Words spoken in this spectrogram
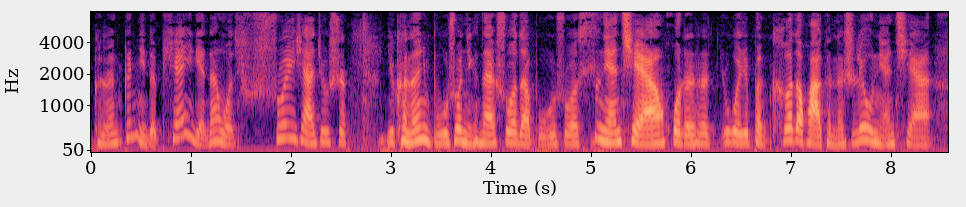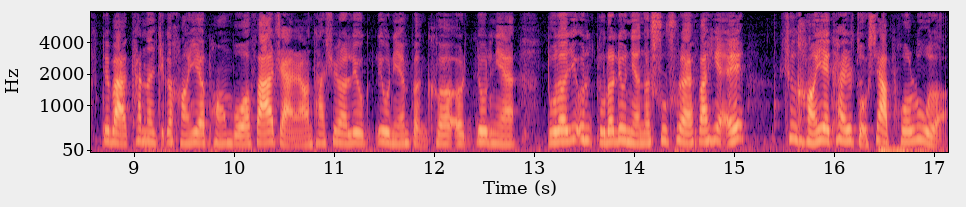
可能跟你的偏一点，但我说一下，就是有可能你比如说你刚才说的，比如说四年前，或者是如果有本科的话，可能是六年前，对吧？看到这个行业蓬勃发展，然后他学了六六年本科，呃，六年读了又读了六年的书出来，发现哎，这个行业开始走下坡路了。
